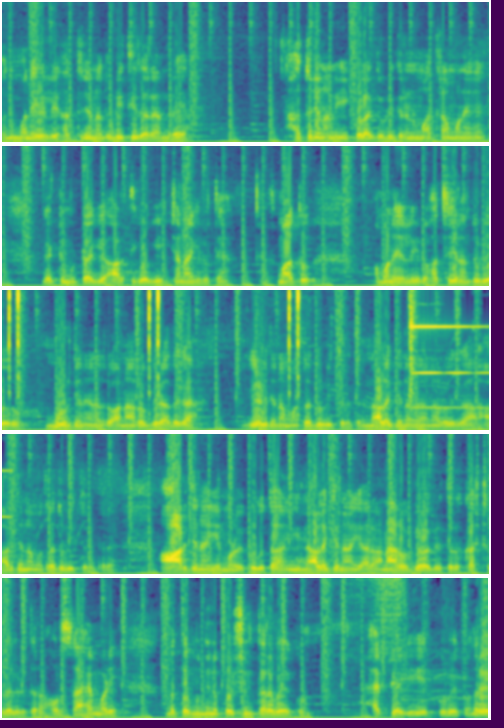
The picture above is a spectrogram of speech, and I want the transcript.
ಒಂದು ಮನೆಯಲ್ಲಿ ಹತ್ತು ಜನ ದುಡಿತಿದ್ದಾರೆ ಅಂದರೆ ಹತ್ತು ಜನ ಈಕ್ವಲ್ ಆಗಿ ದುಡಿದ್ರೆ ಮಾತ್ರ ಮನೆ ಗಟ್ಟಿಮುಟ್ಟಾಗಿ ಆರ್ಥಿಕವಾಗಿ ಚೆನ್ನಾಗಿರುತ್ತೆ. ಅಕಸ್ಮಾತು ಆ ಮನೆಯಲ್ಲಿರೋ ಹತ್ತು ಜನ ದುಡಿಯೋರು ಮೂರು ಜನ ಏನಾದರೂ ಅನಾರೋಗ್ಯರಾದಾಗ ಏಳು ಜನ ಮಾತ್ರ ದುಡಿತಿರ್ತಾರೆ. ನಾಲ್ಕು ಜನ ಅನಾರೋಗ್ಯ ಆರು ಜನ ಮಾತ್ರ ದುಡಿತಿರ್ತಾರೆ. ಆರು ಜನ ಏನು ಮಾಡಬೇಕು ಗೊತ್ತಾ? ಈ ನಾಲ್ಕು ಜನ ಯಾರು ಅನಾರೋಗ್ಯವಾಗಿರ್ತಾರೋ, ಕಷ್ಟದಲ್ಲಿರ್ತಾರೋ, ಅವ್ರು ಸಹಾಯ ಮಾಡಿ ಮತ್ತೆ ಮುಂದಿನ ಪೊಸಿಷನ್ಗೆ ತರಬೇಕು. ಹ್ಯಾಪಿಯಾಗಿ ಇಟ್ಕೋಬೇಕು ಅಂದರೆ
